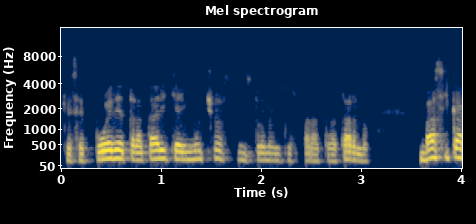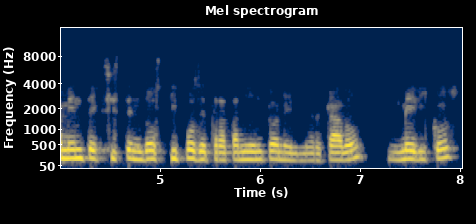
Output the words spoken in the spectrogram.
que se puede tratar y que hay muchos instrumentos para tratarlo. Básicamente existen dos tipos de tratamiento en el mercado médicos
